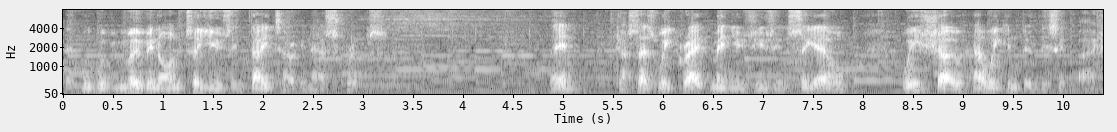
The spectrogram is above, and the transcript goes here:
Then we will be moving on to using data in our scripts. Then, just as we create menus using CL, we show how we can do this in Bash.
